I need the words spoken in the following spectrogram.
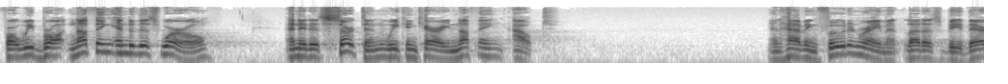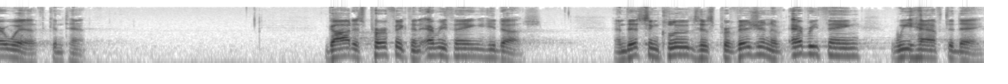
for we brought nothing into this world, and it is certain we can carry nothing out. And having food and raiment, let us be therewith content. God is perfect in everything he does. And this includes his provision of everything we have today.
